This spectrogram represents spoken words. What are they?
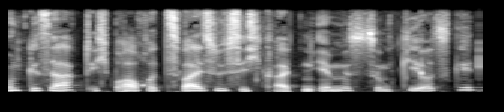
und gesagt, ich brauche zwei Süßigkeiten. Ihr müsst zum Kiosk gehen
